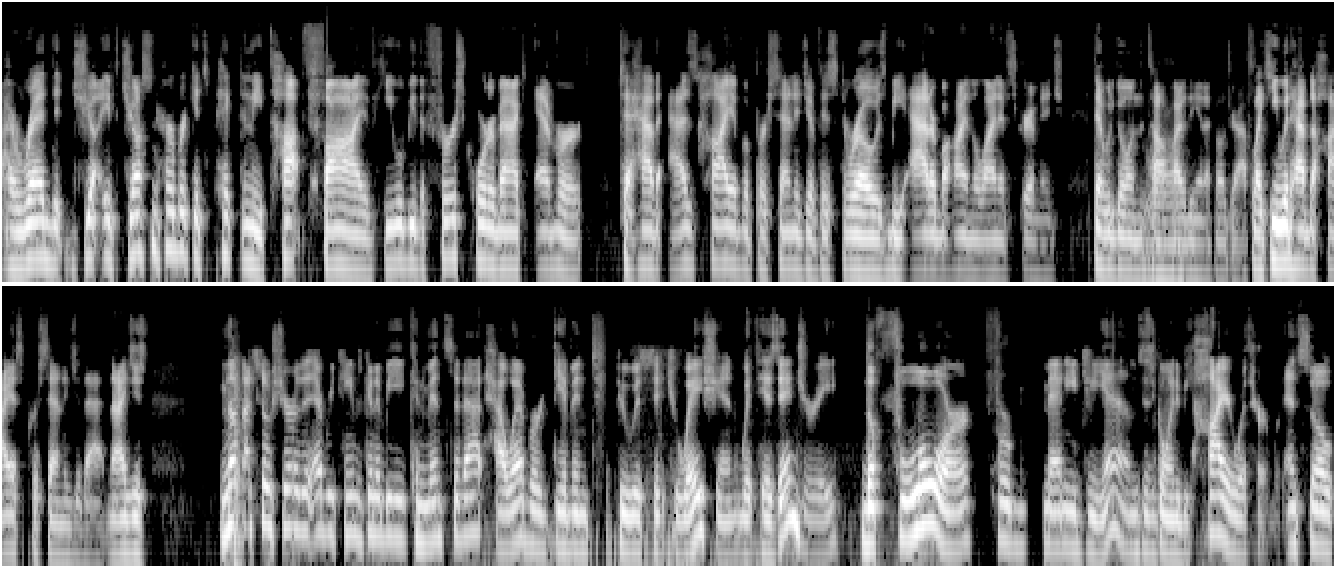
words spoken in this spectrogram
I read that ju- if Justin Herbert gets picked in the top five, he will be the first quarterback ever to have as high of a percentage of his throws be at or behind the line of scrimmage that would go in the top wow. five of the NFL draft. Like he would have the highest percentage of that. And I just not so sure that every team's going to be convinced of that. However, given to his situation with his injury, the floor for many GMs is going to be higher with Herbert. And so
